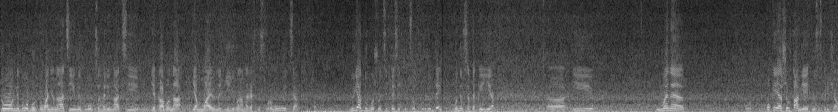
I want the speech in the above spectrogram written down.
то не було б гуртування нації, не було б взагалі нації, яка вона, я маю надію, вона нарешті сформується. Ну я думаю, що ці 10% людей, вони все-таки є. Е, і у мене, поки я жив там, я їх не зустрічав.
